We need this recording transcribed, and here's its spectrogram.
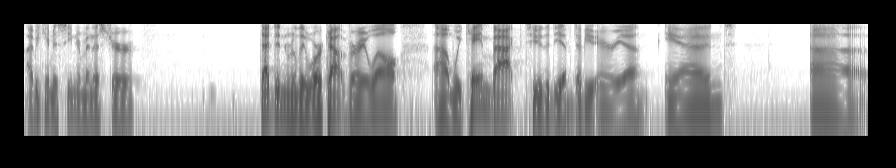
I became a senior minister. That didn't really work out very well. Um, we came back to the DFW area, and uh,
